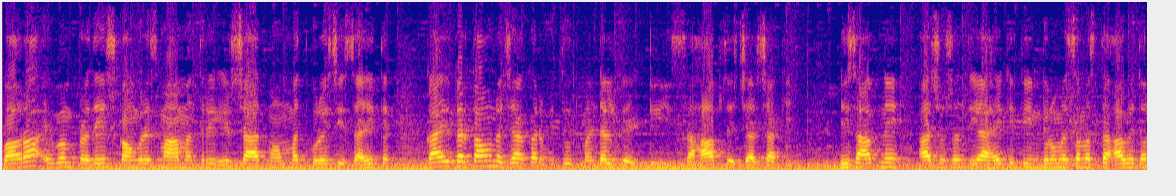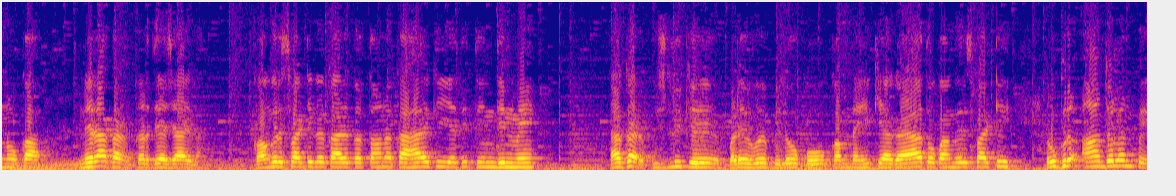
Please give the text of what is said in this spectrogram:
बावरा एवं प्रदेश कांग्रेस महामंत्री इरशाद मोहम्मद कुरैशी सहित कार्यकर्ताओं ने जाकर विद्युत मंडल के डी साहब से चर्चा की। डी साहब ने आश्वासन दिया है कि तीन दिनों में समस्त आवेदनों का निराकरण कर दिया जाएगा। कांग्रेस पार्टी के कार्यकर्ताओं ने कहा है कि यदि तीन दिन में अगर बिजली के बढ़े हुए बिलों को कम नहीं किया गया तो कांग्रेस पार्टी उग्र आंदोलन पे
